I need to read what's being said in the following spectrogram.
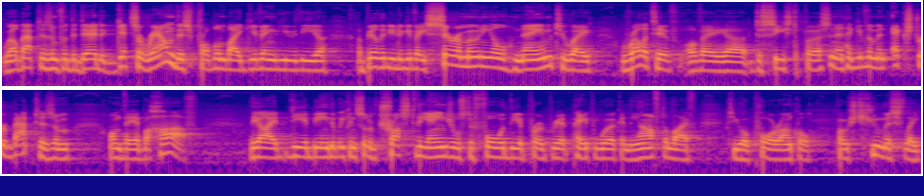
Well, baptism for the dead gets around this problem by giving you the uh, ability to give a ceremonial name to a relative of a uh, deceased person and give them an extra baptism on their behalf. The idea being that we can sort of trust the angels to forward the appropriate paperwork in the afterlife to your poor uncle posthumously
